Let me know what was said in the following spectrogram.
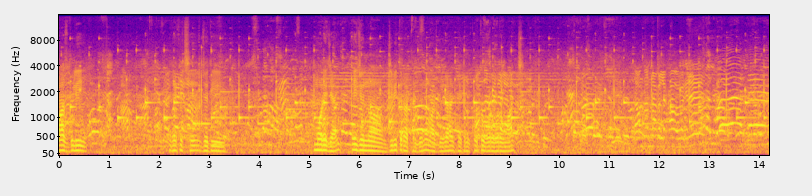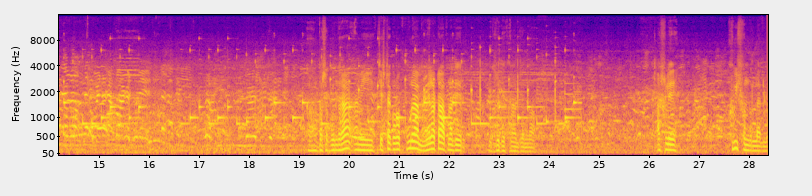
মাছগুলি রেখেছে যদি মরে যায়। এই জন্য জীবিত রাখার জন্য মাছগুলি রাখা দেখেন কত বড় বড় মাছ। দর্শক বন্ধুরা, আমি চেষ্টা করব পুরা মেলাটা আপনাদের ঘুরে দেখানোর জন্য। আসলে খুবই সুন্দর লাগল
